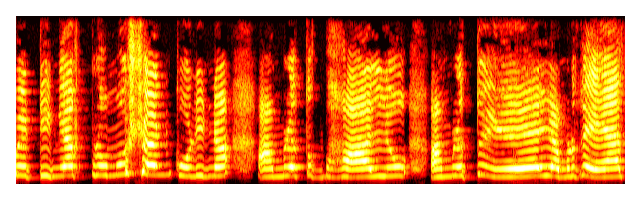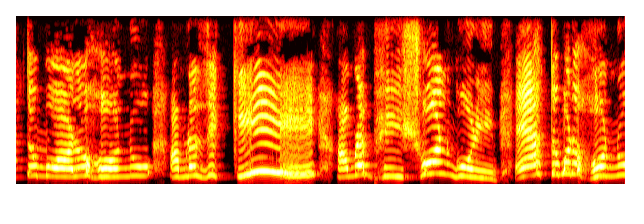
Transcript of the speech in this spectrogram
বেটিং এক প্রমোশন করি না আমরা তো ভালো আমরা তো এই আমরা তো এত বড় হনু আমরা যে কি আমরা ভীষণ গরিব এত বড় হনু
